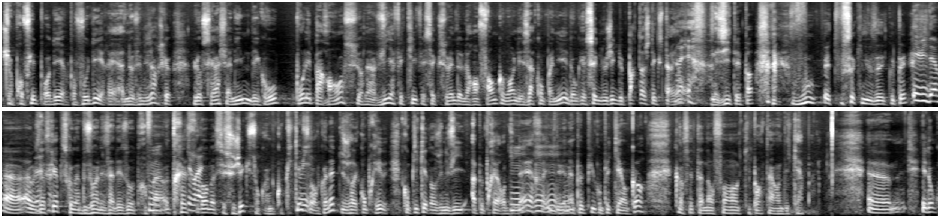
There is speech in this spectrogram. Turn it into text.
J'en profite pour, dire, pour vous dire et à nos auditeurs que l'OCH anime des groupes pour les parents sur la vie affective et sexuelle de leur enfant, comment les accompagner. Donc c'est une logique de partage d'expérience. N'hésitez pas, vous et tous ceux qui nous écoutent, Évidemment. À, vous inscrire parce qu'on a besoin les uns des autres. Enfin, mm, très souvent dans ces sujets qui sont quand même compliqués, il faut le reconnaître. J'en ai compris compliqués dans une vie à peu près ordinaire. Mm, mm, ils deviennent un peu plus compliqués encore quand c'est un enfant qui porte un handicap. Euh, et donc,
